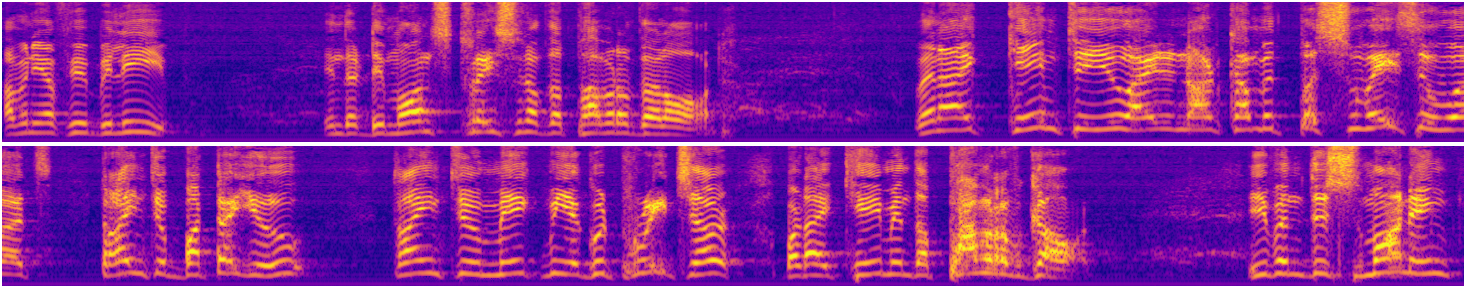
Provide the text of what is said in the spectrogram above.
How many of you believe in the demonstration of the power of the Lord? When I came to you, I did not come with persuasive words, trying to butter you, trying to make me a good preacher, but I came in the power of God. Even this morning,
